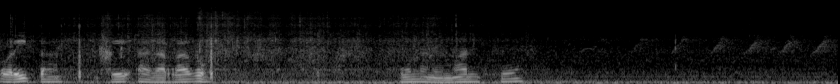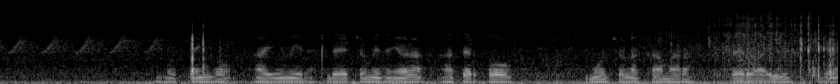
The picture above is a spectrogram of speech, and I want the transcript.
Ahorita he agarrado un animal que lo tengo ahí mira. De hecho mi señora acercó mucho la cámara pero ahí el,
